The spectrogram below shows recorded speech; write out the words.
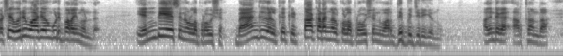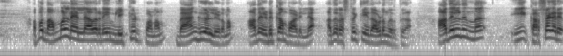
പക്ഷേ ഒരു വാചകം കൂടി പറയുന്നുണ്ട്. എൻ ബി എസിനുള്ള പ്രൊവിഷൻ ബാങ്കുകൾക്ക് കിട്ടാക്കടങ്ങൾക്കുള്ള പ്രൊവിഷൻ വർദ്ധിപ്പിച്ചിരിക്കുന്നു. അതിന്റെ അർത്ഥം എന്താ? അപ്പോൾ നമ്മളുടെ എല്ലാവരുടെയും ലിക്വിഡ് പണം ബാങ്കുകളിൽ ഇടണം. അത് എടുക്കാൻ പാടില്ല. അത് റെസ്ട്രിക്ട് ചെയ്ത് അവിടെ നിർത്തുക. അതിൽ നിന്ന് ഈ കർഷകർ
